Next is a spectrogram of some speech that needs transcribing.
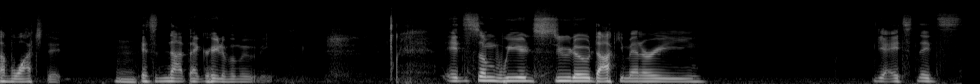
I've watched it. Hmm. It's not that great of a movie. it's some weird pseudo documentary. Yeah, it's it's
